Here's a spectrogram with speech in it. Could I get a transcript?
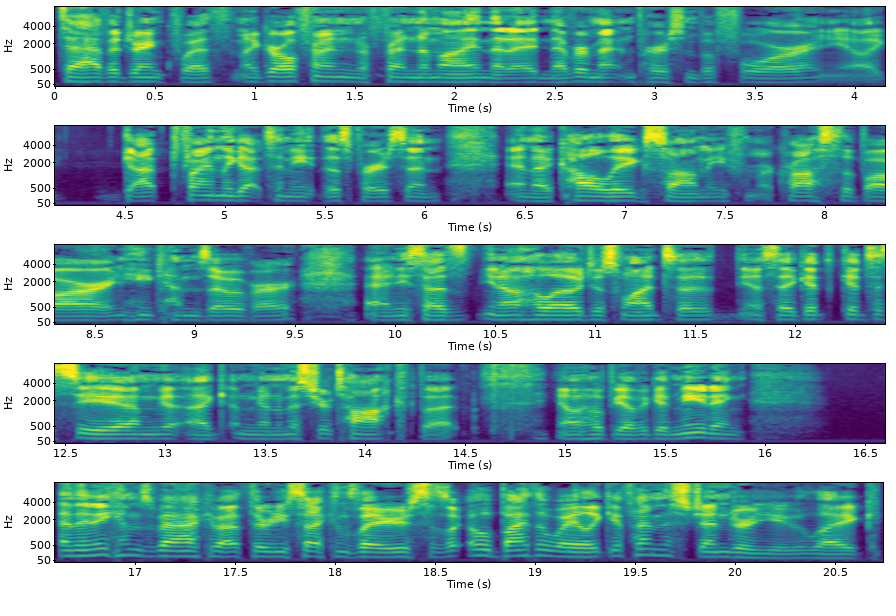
to have a drink with my girlfriend and a friend of mine that I had never met in person before. And, you know, like got finally got to meet this person and a colleague saw me from across the bar and he comes over and he says you know hello just wanted to you know say good good to see you. I'm, I, am i am going to miss your talk but you know i hope you have a good meeting. And then he comes back about 30 seconds later he says like oh by the way like if i misgender you like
